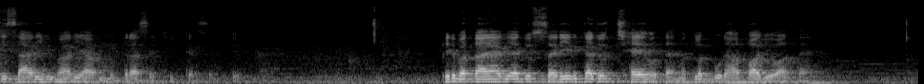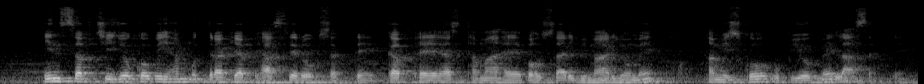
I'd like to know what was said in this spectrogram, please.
की सारी बीमारियाँ आप मुद्रा से ठीक कर सकते हो। फिर बताया गया जो शरीर का जो क्षय होता है मतलब बुढ़ापा जो आता है इन सब चीज़ों को भी हम मुद्रा के अभ्यास से रोक सकते हैं। कफ है, अस्थमा है, बहुत सारी बीमारियों में हम इसको उपयोग में ला सकते हैं।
